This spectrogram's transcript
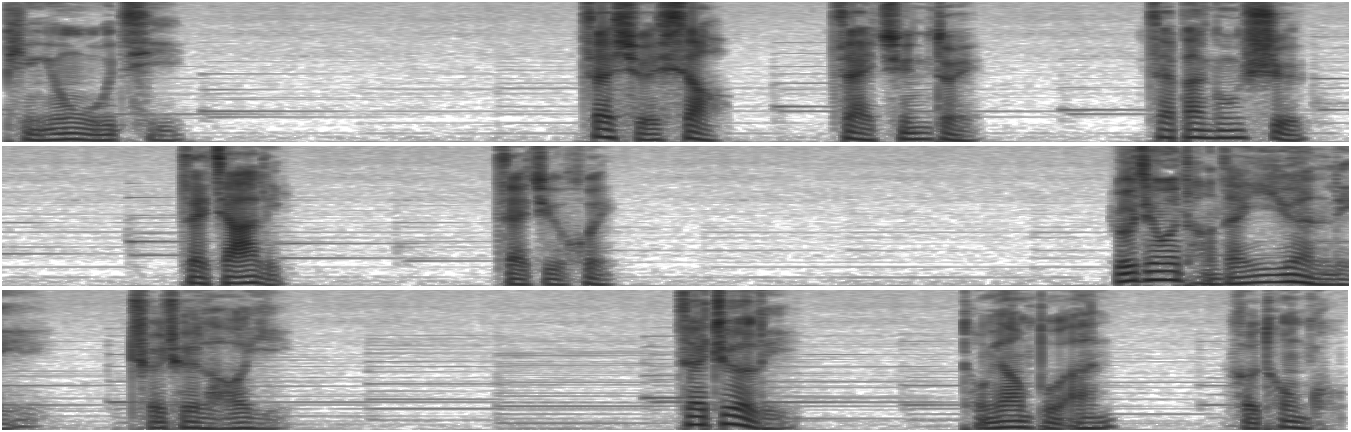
平庸无奇。在学校，在军队，在办公室，在家里，在聚会。如今我躺在医院里，垂垂老矣。在这里，同样不安和痛苦。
